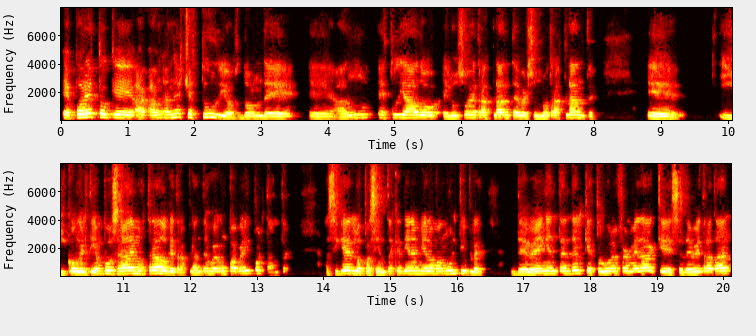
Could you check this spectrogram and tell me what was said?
es por esto que han, hecho estudios donde eh, han estudiado el uso de trasplante versus no trasplante eh, y con el tiempo se ha demostrado que trasplante juega un papel importante. Así que los pacientes que tienen mieloma múltiple deben entender que esto es una enfermedad que se debe tratar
